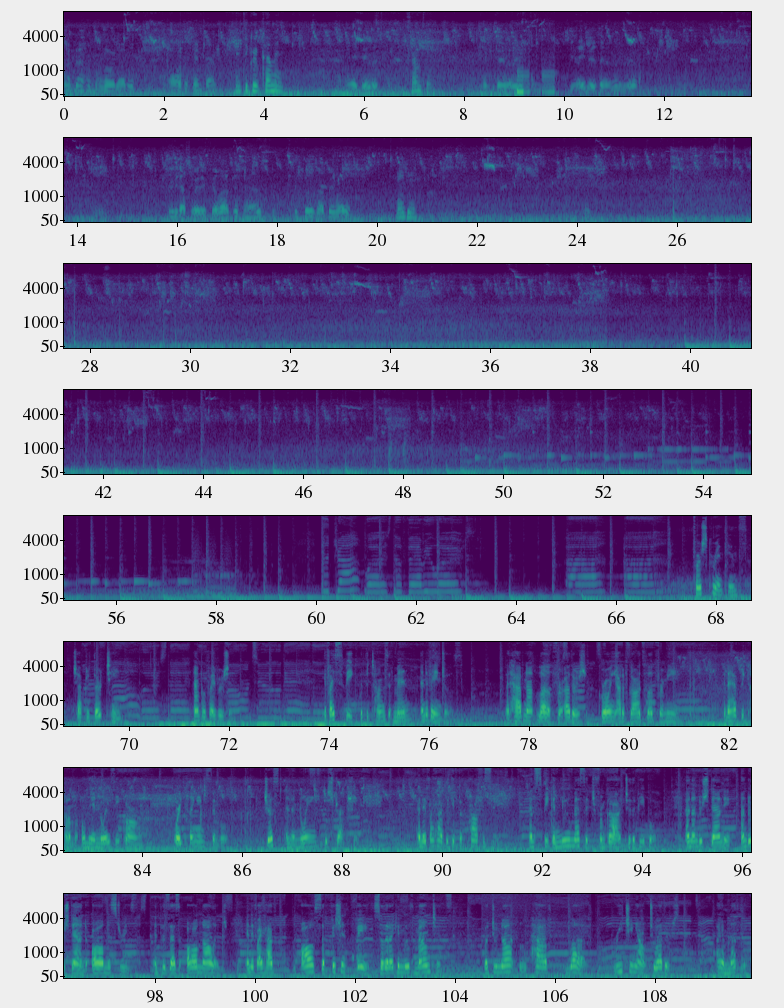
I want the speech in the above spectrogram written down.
down, the lower level, all at the same time. There's the group coming. How do they do this? Something. Like, they really, hmm. some behaviors that are really real. Maybe that's the way they fill up, just as it fills up, they lower. Maybe. 1 Corinthians chapter 13, hours Amplified Version. If I speak with the tongues of men and of angels, but have not love for others growing out of God's love for me, then I have become only a noisy gong or a clanging cymbal, just an annoying distraction. And if I have the gift of prophecy and speak a new message from God to the people, and understanding understand all mysteries and possess all knowledge, and if I have all sufficient faith so that I can move mountains, but do not have love reaching out to others, I am nothing.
